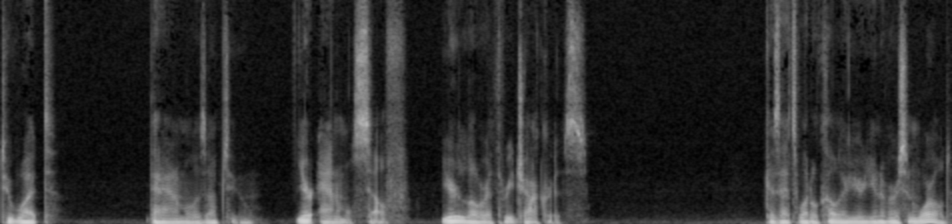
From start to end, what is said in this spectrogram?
to what that animal is up to, your animal self, your lower three chakras. Because that's what will color your universe and world.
